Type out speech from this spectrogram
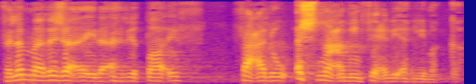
فلما لجأ إلى أهل الطائف فعلوا أشنع من فعل أهل مكة.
